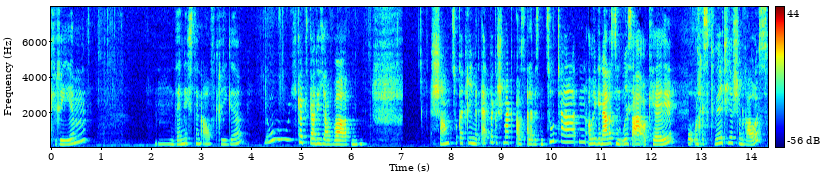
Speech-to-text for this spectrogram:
Creme. Hm, wenn ich es dann aufkriege. Uh, ich kann es gar nicht erwarten. Schaumzuckercreme mit Erdbeergeschmack aus allerbesten Zutaten. Original aus den USA, okay. Oh, und es quillt hier schon raus.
